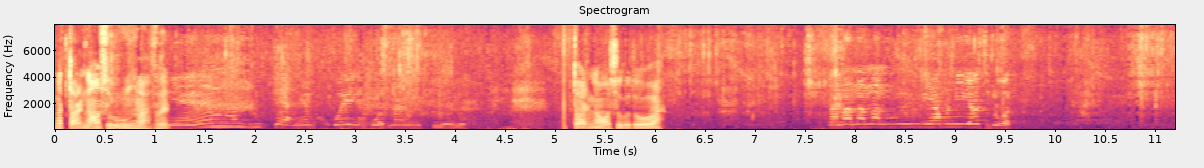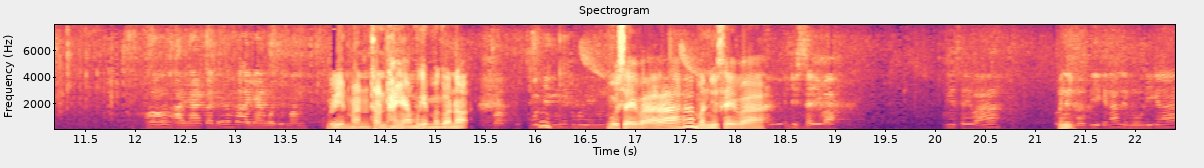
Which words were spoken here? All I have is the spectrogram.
มาตอดเงาสูงมาเพิ่นเนี่ยมันแก่เนี่ยคุยเนี่ยปวดมากเสียอยู่ตอดเงาสู่ตัว นั่นนั่นนั่นนั่นมันเลี้ยวมันมีเลี้ยวสิดวดเขาทายางกั นได้ทำทายางกว่าสิมันบ่เห็นมันทำทางยังบ่เห็นมันก่อนเนาะว่าเห็นนี่ก็ไม่เห็นมันบ่ใส่ว่ามันอยู่ใส่ว่าจะใส่ปะจะใส่ปะมันเล่นมุมดีกันนะเล่นมุมดีกันนะ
